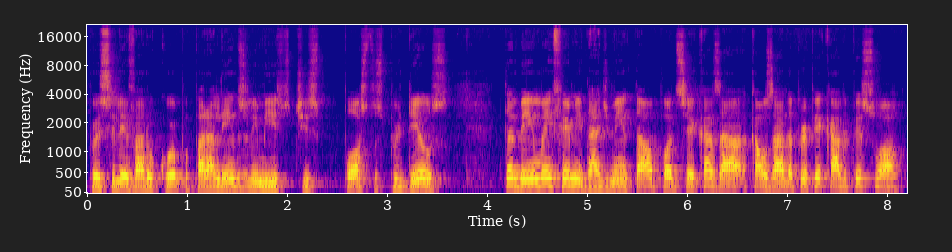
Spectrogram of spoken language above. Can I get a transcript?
por se levar o corpo para além dos limites postos por Deus. Também uma enfermidade mental pode ser causada por pecado pessoal.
